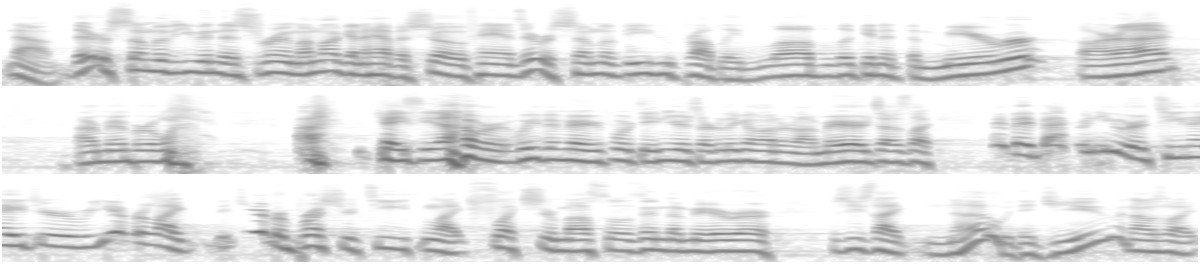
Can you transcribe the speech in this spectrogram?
Now, there are some of you in this room, I'm not going to have a show of hands. There are some of you who probably love looking at the mirror, all right? I remember when I, Casey and I were, we've been married 14 years, early on in our marriage. I was like, hey, babe, back when you were a teenager, were you ever like, did you ever brush your teeth and like flex your muscles in the mirror? And she's like, no, did you? And I was like,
